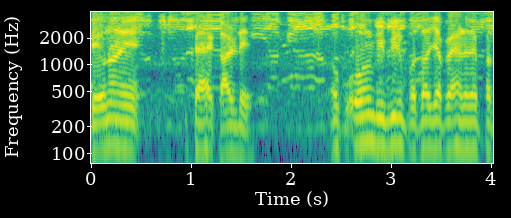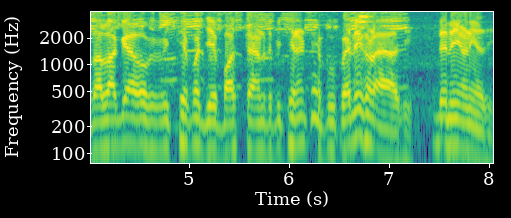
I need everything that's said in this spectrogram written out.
ਤੇ ਉਹਨਾਂ ਨੇ ਪੈਸੇ ਕੱਢ ਲਏ। ਉਹ- ਉਹਨੂੰ ਬੀਬੀ ਨੂੰ ਪਤਾ ਜਾਂ ਪੈਸੇ ਦਾ ਪਤਾ ਲੱਗ ਗਿਆ ਉਹ ਪਿੱਛੇ ਭੱਜੇ ਬੱਸ ਸਟੈਂਡ ਦੇ ਪਿੱਛੇ ਨੇ ਟੈਂਪੂ ਪਹਿਲੇ ਖੜਾਇਆ ਸੀ ਤਿੰਨ ਜਾਣੀਆਂ ਸੀ।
